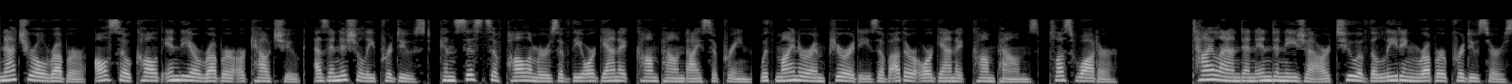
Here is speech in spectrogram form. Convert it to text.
Natural rubber, also called India rubber or caoutchouc, as initially produced, consists of polymers of the organic compound isoprene, with minor impurities of other organic compounds, plus water. Thailand and Indonesia are two of the leading rubber producers.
